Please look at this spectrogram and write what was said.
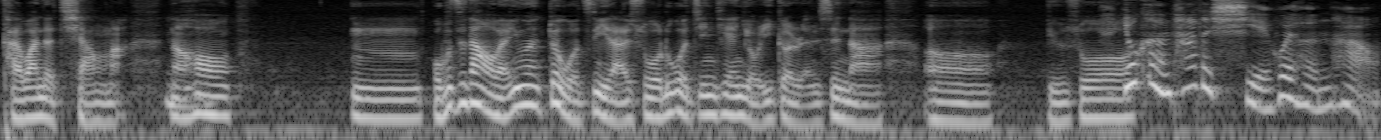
台湾的腔嘛，然后，嗯，我不知道哎、欸，因为对我自己来说，如果今天有一个人是拿呃，比如说，有可能他的写会很好，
